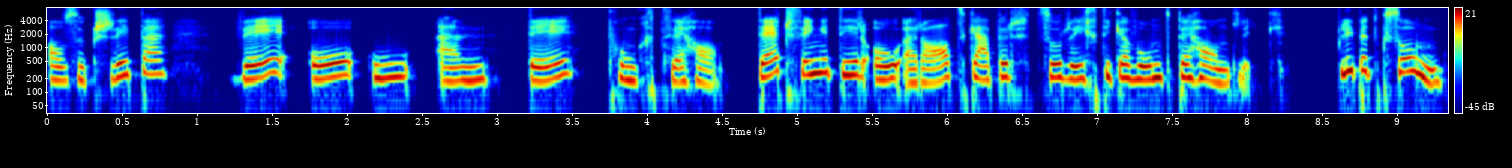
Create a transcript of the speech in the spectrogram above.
also geschrieben w-o-u-n-d.ch. Dort findet ihr auch einen Ratgeber zur richtigen Wundbehandlung. Bleibt gesund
